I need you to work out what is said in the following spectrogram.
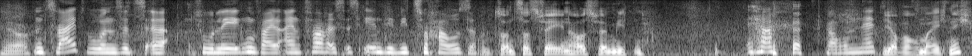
Ja. einen Zweitwohnsitz äh, zulegen, weil einfach es ist irgendwie wie zu Hause. Und sonst das Ferienhaus vermieten. Ja, warum nicht? Ja, warum eigentlich nicht?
